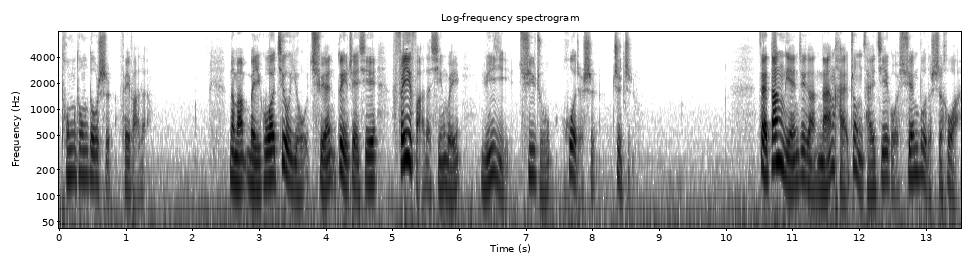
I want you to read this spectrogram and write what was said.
通通都是非法的。那么，美国就有权对这些非法的行为予以驱逐或者是制止。在当年这个南海仲裁结果宣布的时候啊，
